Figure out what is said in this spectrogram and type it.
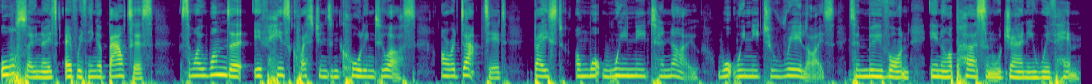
also knows everything about us so I wonder if his questions and calling to us are adapted based on what we need to know, what we need to realize to move on in our personal journey with Him.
